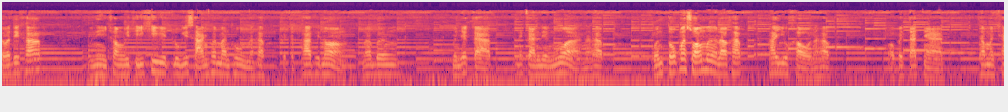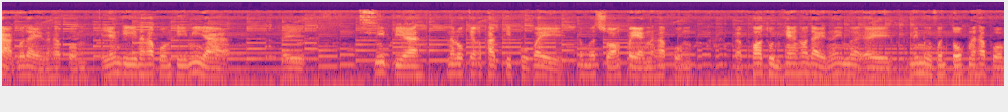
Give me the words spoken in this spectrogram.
สวัสดีครับวันนี้ช่องวิถีชีวิตลูกอีสานคนบ้านทุ่งนะครับก็จะพาพี่น้องมาเบิงบรรยากาศในการเลี้ยงงัวนะครับฝนตกมาสองมือแล้วครับพายุเข่านะครับออกไปตัดหญ้าธรรมชาติบ่ได้นะครับ ผมก็ยังดีนะครับ ผมทีมียาไอ้มีเปียนรกจักพรรดิที่ปลูกไว้ทั้งหมดสองแปลงนะครับ ผมกับพ่อทุนแห้งเข้าได้ในเมื่อไอ้ในมือฝนตกนะครับ ผม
